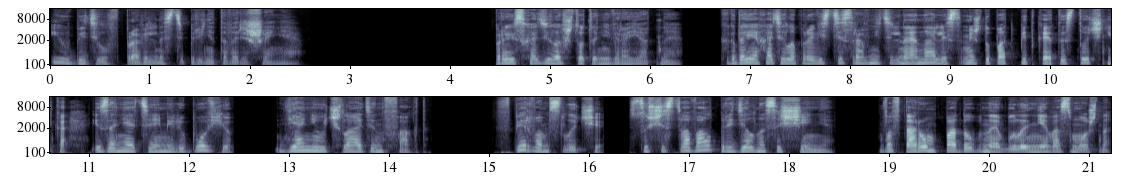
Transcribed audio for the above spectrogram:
и убедил в правильности принятого решения. Происходило что-то невероятное. Когда я хотела провести сравнительный анализ между подпиткой от источника и занятиями любовью, я не учла один факт. В первом случае существовал предел насыщения, во втором подобное было невозможно.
